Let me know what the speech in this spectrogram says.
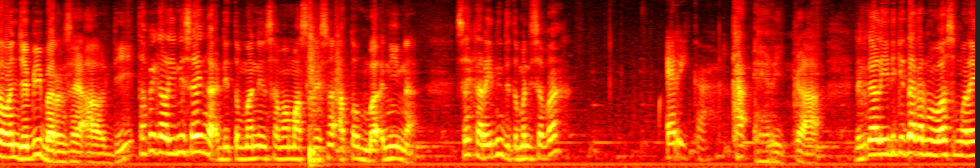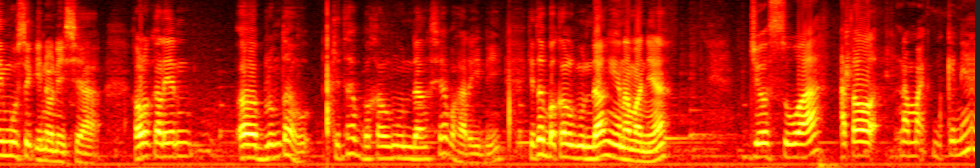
kawan JB bareng saya Aldi Tapi kali ini saya nggak ditemenin sama Mas Krisna atau Mbak Nina Saya kali ini ditemani siapa? Erika. Kak Erika Dan kali ini kita akan membahas mengenai musik Indonesia Kalau kalian eh, belum tahu Kita bakal ngundang siapa hari ini? Kita bakal ngundang yang namanya Joshua atau nama bukannya?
